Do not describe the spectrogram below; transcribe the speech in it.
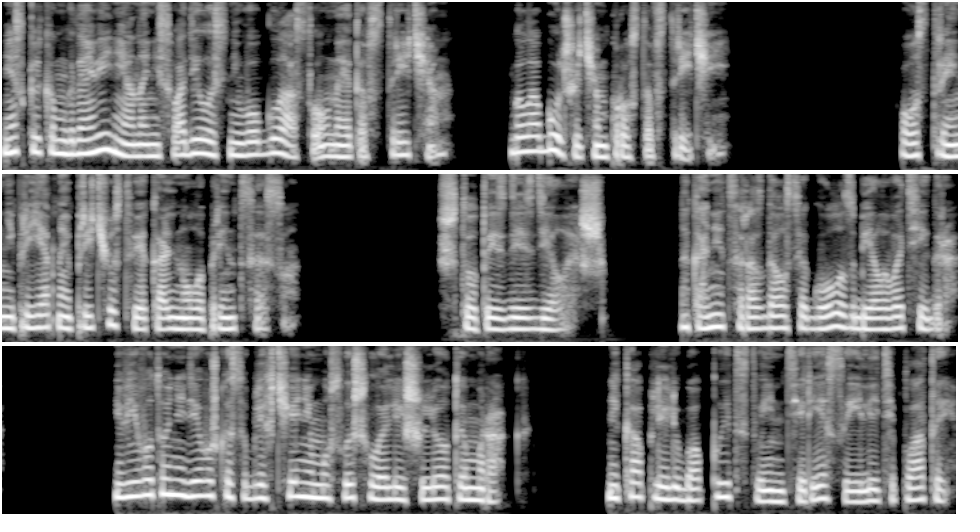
Несколько мгновений она не сводила с него глаз, словно эта встреча была больше, чем просто встречей. Острое неприятное предчувствие кольнуло принцессу. «Что ты здесь делаешь?» Наконец раздался голос белого тигра. И в его тоне девушка с облегчением услышала лишь лед и мрак. Ни капли любопытства, интереса или теплоты.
